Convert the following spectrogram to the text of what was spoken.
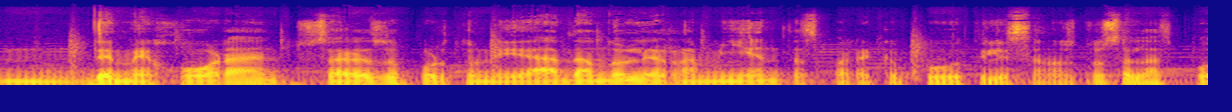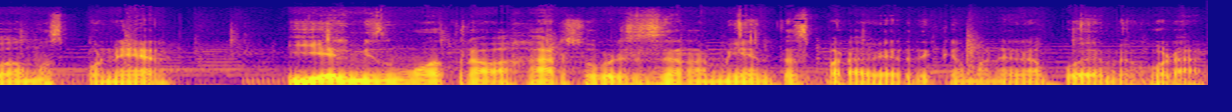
de, mejora en tus áreas de oportunidad, dándole herramientas para que pueda utilizar. Nosotros se las podamos poner y él mismo va a trabajar sobre esas herramientas para ver de qué manera puede mejorar.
